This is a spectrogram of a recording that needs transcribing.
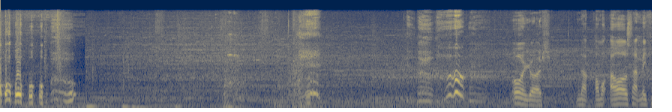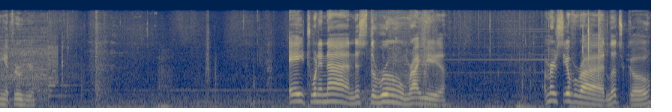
Oh my gosh. I'm I'm almost not making it through here. A29, this is the room right here. Emergency override, let's go.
